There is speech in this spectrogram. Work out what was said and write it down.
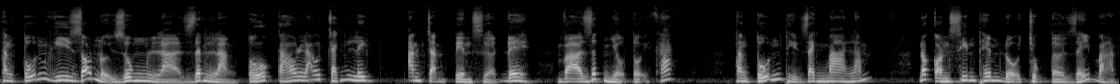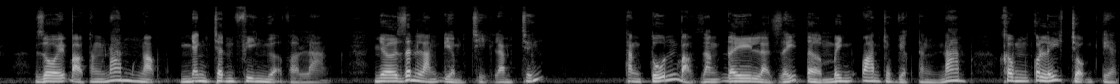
thằng Tún ghi rõ nội dung là dân làng tố cáo lão Tránh Linh ăn chặn tiền sửa đê và rất nhiều tội khác. Thằng Tún thì danh ma lắm, nó còn xin thêm độ chục tờ giấy bản rồi bảo thằng Nam Ngọc nhanh chân phi ngựa vào làng, nhờ dân làng điểm chỉ làm chứng. Thằng Tún bảo rằng đây là giấy tờ minh oan cho việc thằng Nam không có lấy trộm tiền.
